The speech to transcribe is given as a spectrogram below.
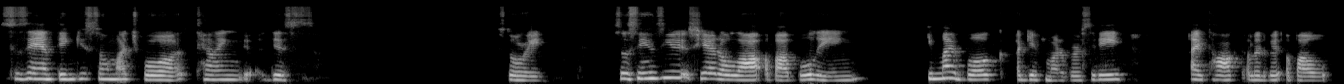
Suzanne, thank you so much for telling this story. So, since you shared a lot about bullying, in my book, A Gift from Adversity, I talked a little bit about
